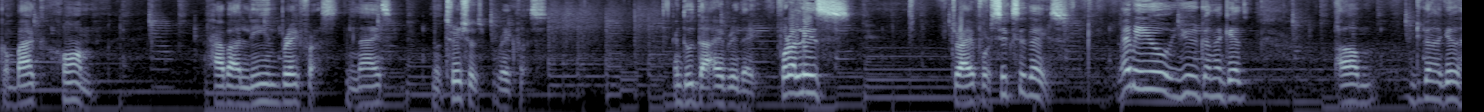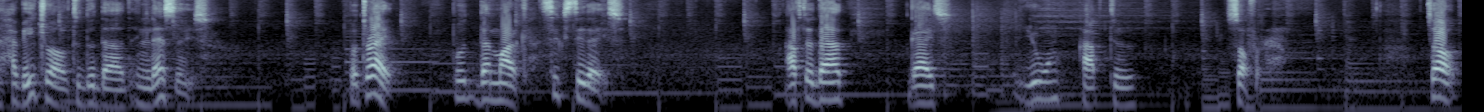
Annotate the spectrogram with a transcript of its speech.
Come back home. Have a lean breakfast, nice, nutritious breakfast. And do that every day. For at least try for 60 days. Maybe you you're gonna get um, you're gonna get habitual to do that in less days. But try it put the mark 60 days. After that, guys, you won't have to suffer. So,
